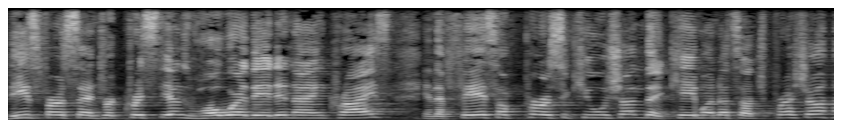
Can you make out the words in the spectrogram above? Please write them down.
These first century Christians, how were they denying Christ? In the face of persecution, they came under such pressure.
